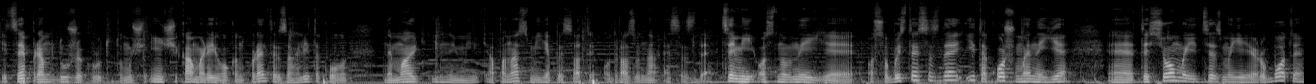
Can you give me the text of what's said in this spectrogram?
І це прям дуже круто, тому що інші камери його конкуренти взагалі такого не мають і не вміють. А Panas вміє писати одразу на SSD. Це мій основний е, особистий SSD, і також у мене є е, T7, це з моєї роботи.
